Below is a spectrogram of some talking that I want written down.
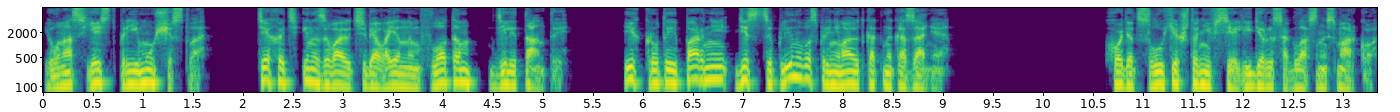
И у нас есть преимущество. Те хоть и называют себя военным флотом, дилетанты. Их крутые парни дисциплину воспринимают как наказание. Ходят слухи, что не все лидеры согласны с Марко.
